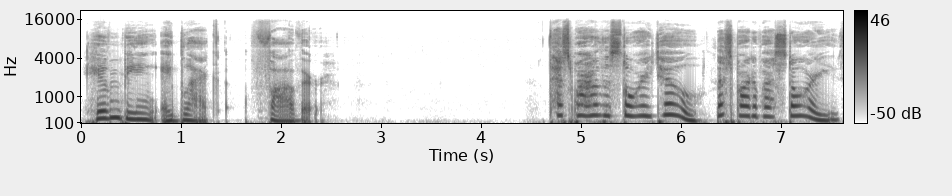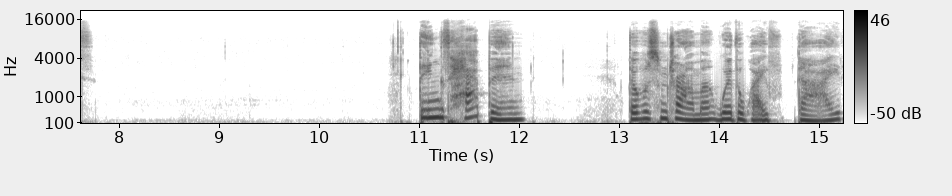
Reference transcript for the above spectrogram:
Him being a black father. That's part of the story, too. That's part of our stories. Things happen. There was some trauma where the wife died.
